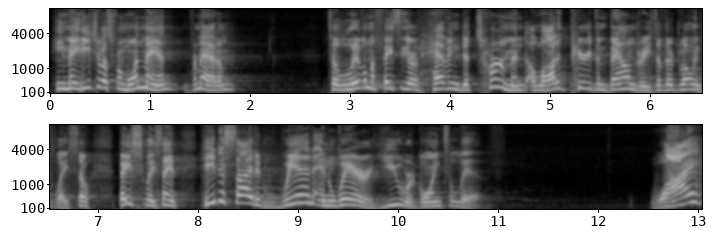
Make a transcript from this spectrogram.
He made each of us from one man, from Adam, to live on the face of the earth, having determined allotted periods and boundaries of their dwelling place. So basically, saying, He decided when and where you were going to live. Why?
